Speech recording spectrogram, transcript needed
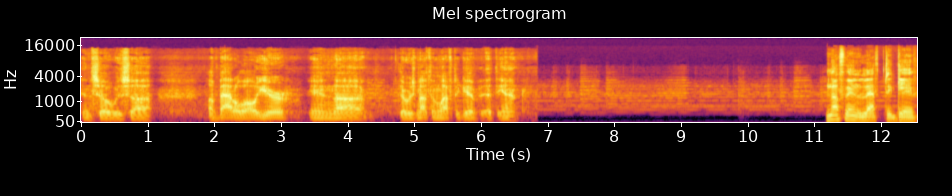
And so it was uh, a battle all year, and uh, there was nothing left to give at the end. Nothing left to give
